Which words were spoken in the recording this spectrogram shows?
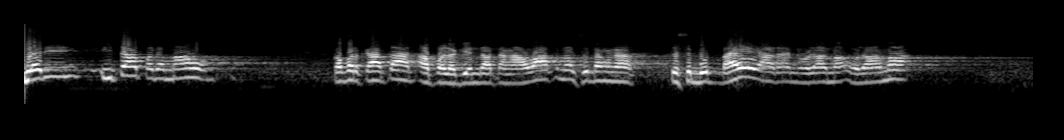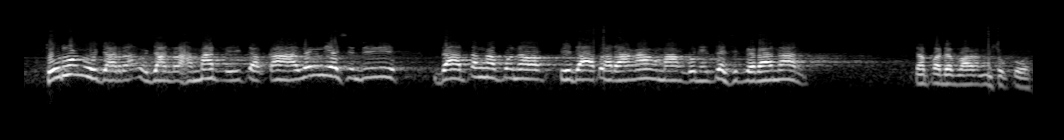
Jadi kita pada mau keberkatan apalagi yang datang awakna sedang tersebut baik ada ulama-ulama. Turun hujan hujan rahmat kita kaleng dia sendiri. Datang apa na pidato rangang mangkun itu sepiranan dapat barang syukur.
